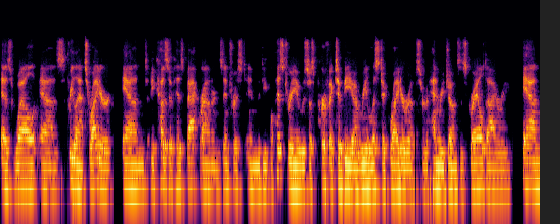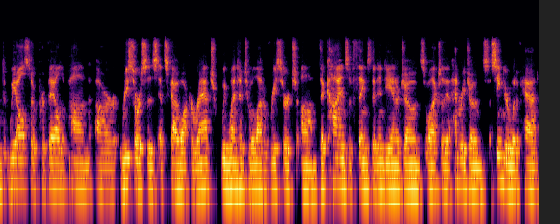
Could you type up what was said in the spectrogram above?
as well as freelance writer. And because of his background and his interest in medieval history, it was just perfect to be a realistic writer of sort of Henry Jones's Grail Diary. And we also prevailed upon our resources at Skywalker Ranch. We went into a lot of research on the kinds of things that Indiana Jones, well, actually, that Henry Jones Sr. would have had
